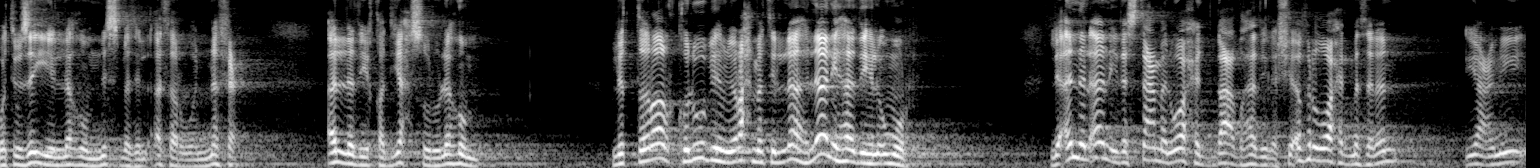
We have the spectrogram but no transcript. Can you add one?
وتزين لهم نسبة الأثر والنفع الذي قد يحصل لهم لاضطرار قلوبهم لرحمة الله لا لهذه الأمور. لأن الآن إذا استعمل واحد بعض هذه الأشياء افرض واحد مثلا يعني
